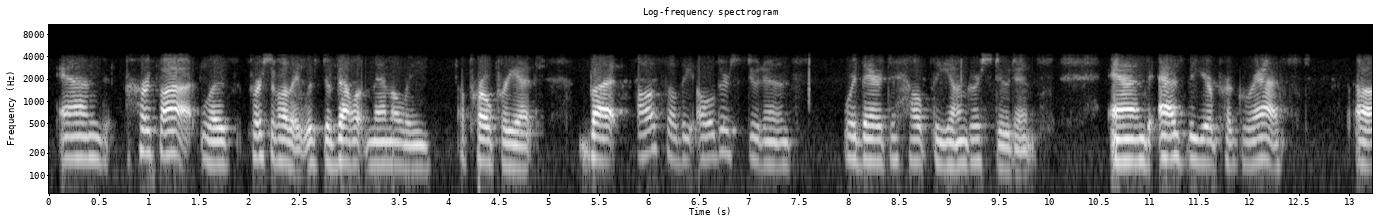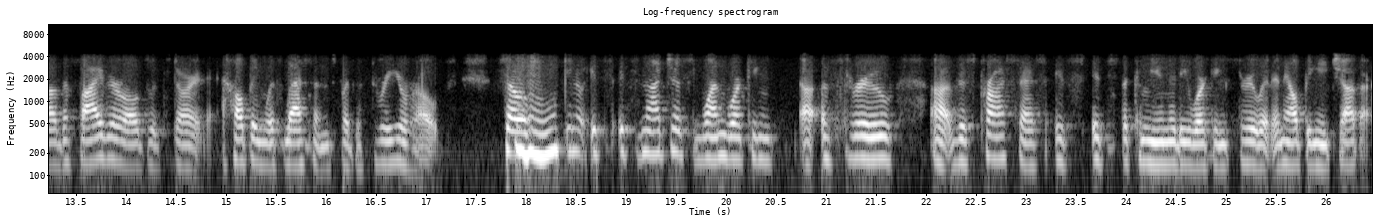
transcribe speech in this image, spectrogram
And her thought was, first of all, it was developmentally appropriate, but also the older students were there to help the younger students. And as the year progressed, uh, the five year olds would start helping with lessons for the three year olds. So mm-hmm. you know, it's it's not just one working uh, through uh, this process. It's it's the community working through it and helping each other.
